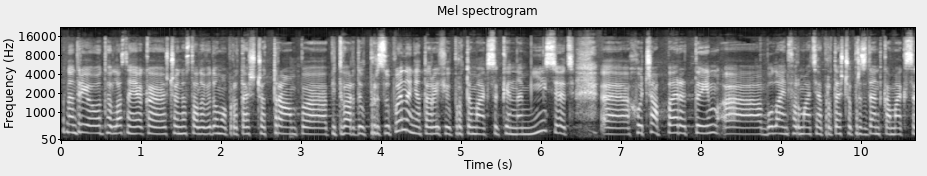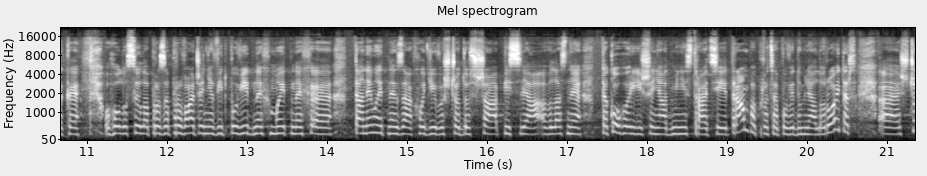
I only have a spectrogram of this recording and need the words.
Пане Андрію, от власне, як е, щойно стало відомо про те, що Трамп е, підтвердив призупинення тарифів проти Мексики на місяць. Е, Хоча перед тим була інформація про те, що президентка Мексики оголосила про запровадження відповідних митних та немитних заходів щодо США після власне такого рішення адміністрації Трампа. Про це повідомляло Reuters. Що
